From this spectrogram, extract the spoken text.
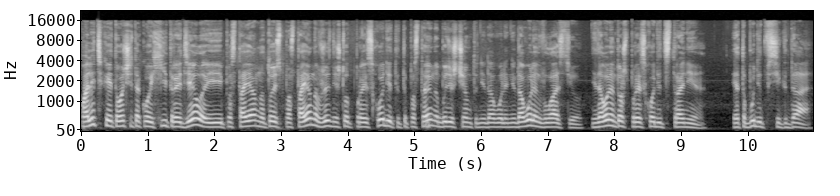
политика это очень такое хитрое дело, и постоянно, то есть постоянно в жизни что-то происходит, и ты постоянно будешь чем-то недоволен. Недоволен властью, недоволен то, что происходит в стране. Это будет всегда.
